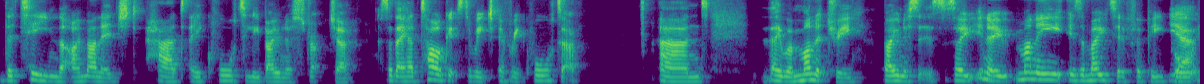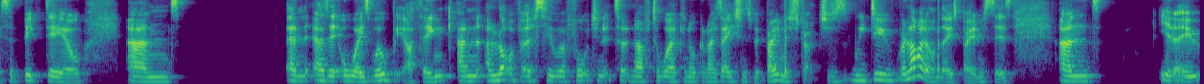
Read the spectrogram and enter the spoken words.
the team that I managed had a quarterly bonus structure. So they had targets to reach every quarter and they were monetary bonuses. So, you know, money is a motive for people. Yeah. It's a big deal. And and as it always will be, I think. And a lot of us who are fortunate to, enough to work in organizations with bonus structures, we do rely on those bonuses. And, you know,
